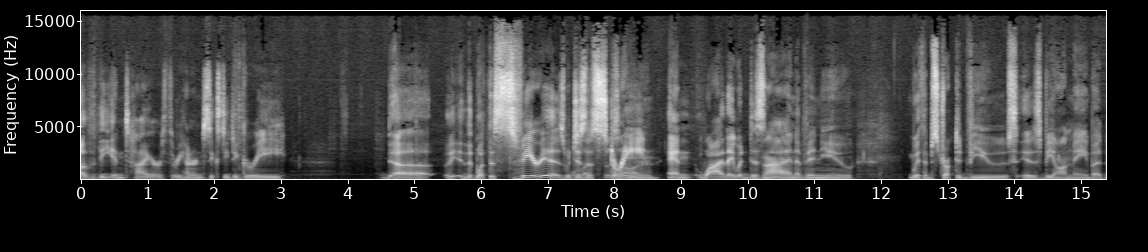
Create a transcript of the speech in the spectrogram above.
of the entire 360 degree. Uh, what the sphere is, which Well, is a screen, and why they would design a venue with obstructed views is beyond me. But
